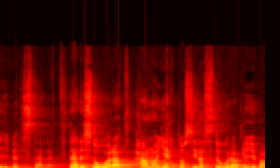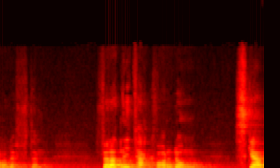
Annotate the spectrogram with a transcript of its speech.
bibelstället, där det står att han har gett oss sina stora och dyrbara löften för att ni tack vare dem ska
